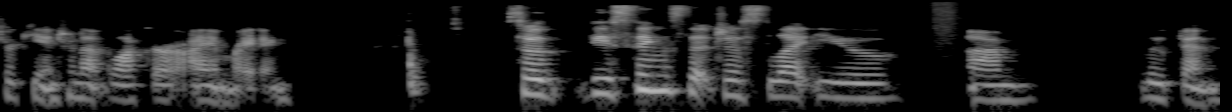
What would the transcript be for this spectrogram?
turkey internet blocker, I am writing. So these things that just let you um, loop in.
